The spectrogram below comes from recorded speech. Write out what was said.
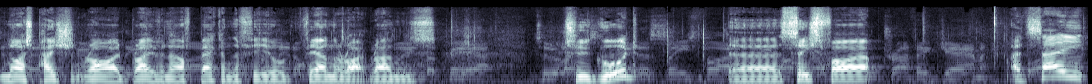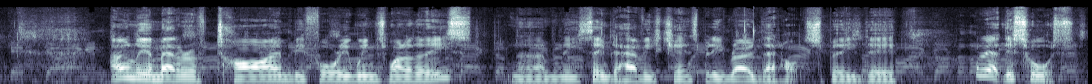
nice patient ride, brave enough, back in the field, found the right runs, too good. Uh, ceasefire, I'd say only a matter of time before he wins one of these. Um, he seemed to have his chance, but he rode that hot speed there. What about this horse?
